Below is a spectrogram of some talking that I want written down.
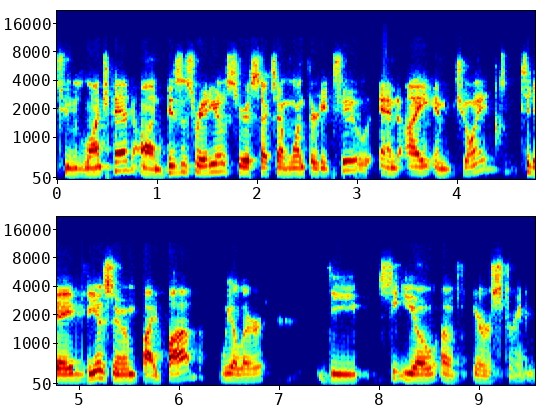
to Launchpad on Business Radio, Sirius XM 132. And I am joined today via Zoom by Bob Wheeler the CEO of Airstream.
